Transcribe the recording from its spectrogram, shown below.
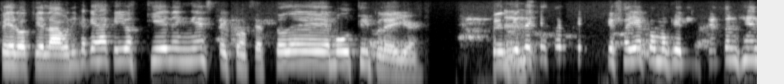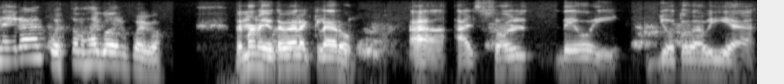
pero que la única queja que ellos tienen es el concepto de multiplayer. ¿Tú entiendes Mm. que, que, falla como que Nintendo en general o esto no es algo del juego? Pues, hermano, yo te voy a dar claro. A- al sol de hoy, yo todavía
